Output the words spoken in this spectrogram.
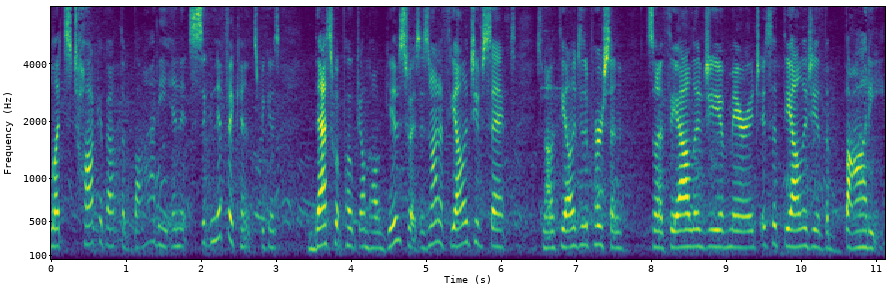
let's talk about the body and its significance because that's what Pope John Paul gives to us. It's not a theology of sex, it's not a theology of the person, it's not a theology of marriage, it's a theology of the body.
